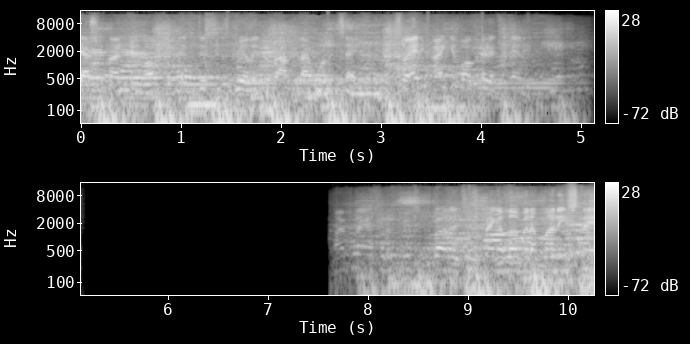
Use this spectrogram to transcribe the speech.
that's when I knew, okay, this is really the route that I want to take. So Eddie, I give all credit to Eddie. Little bit of money, stay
